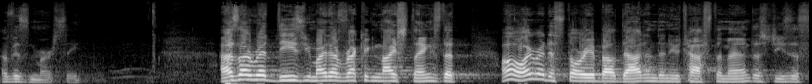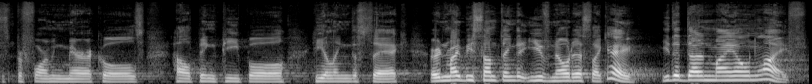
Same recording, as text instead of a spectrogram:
of his mercy. As I read these, you might have recognized things that Oh, I read a story about that in the New Testament as Jesus is performing miracles, helping people, healing the sick. Or it might be something that you've noticed, like, hey, he did that in my own life.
